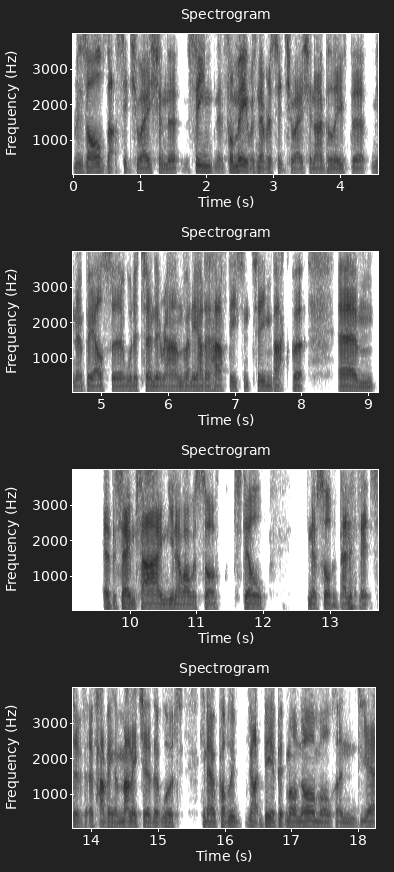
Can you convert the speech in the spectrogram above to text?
resolved that situation that seemed for me it was never a situation. I believed that, you know, Bielsa would have turned it around when he had a half decent team back. But um at the same time, you know, I was sort of still you know saw the benefits of of having a manager that would you know probably like be a bit more normal and yeah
